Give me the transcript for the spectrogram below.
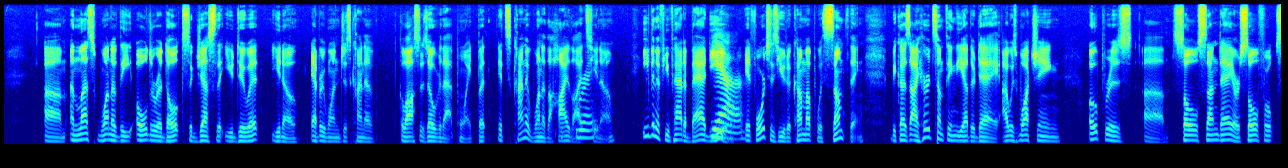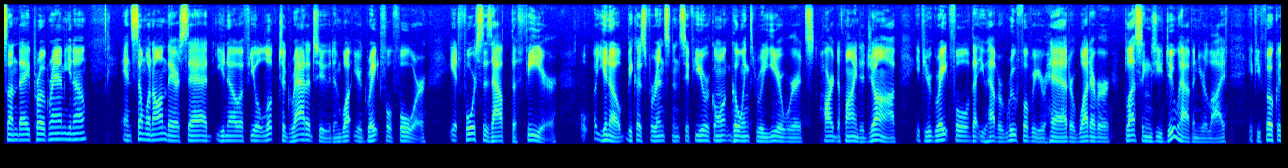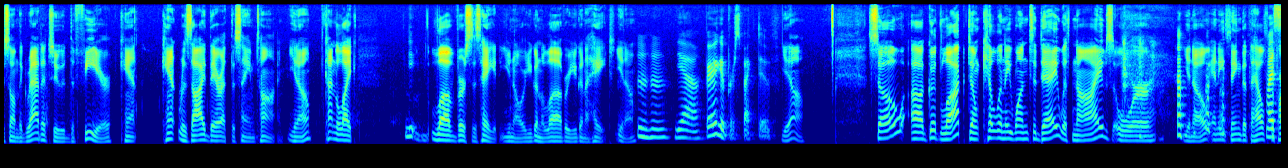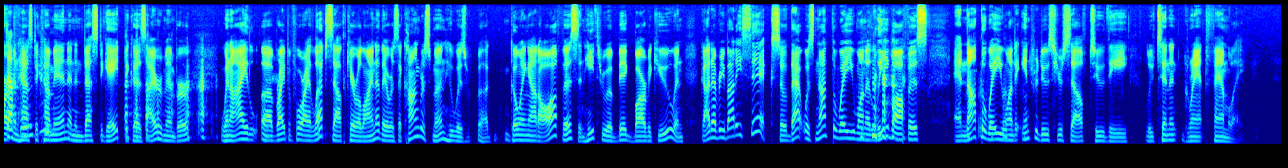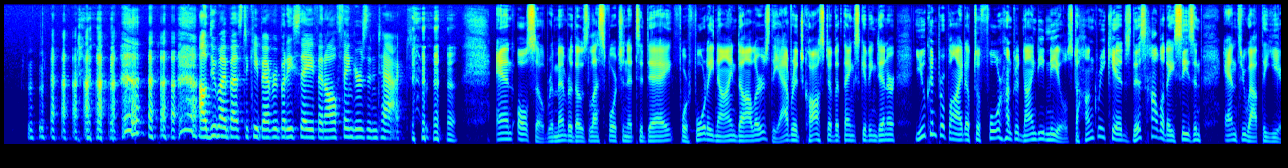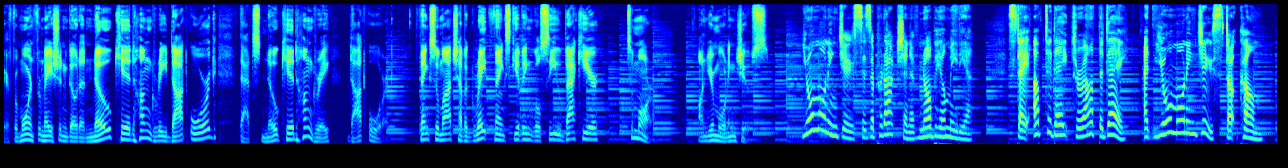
um, unless one of the older adults suggests that you do it, you know, everyone just kind of glosses over that point. But it's kind of one of the highlights, you know. Even if you've had a bad year, Yeah. it forces you to come up with something. Because I heard something the other day. I was watching Oprah's uh, Soul Sunday or Soulful Sunday program, you know, and someone on there said, you know, if you'll look to gratitude and what you're grateful for, it forces out the fear. You know, because for instance, if you're going going through a year where it's hard to find a job, if you're grateful that you have a roof over your head or whatever blessings you do have in your life, if you focus on the gratitude, the fear can't can't reside there at the same time. You know, kind of like love versus hate. You know, are you going to love or are you going to hate? You know. Mm-hmm. Yeah, very good perspective. Yeah. So, uh, good luck. Don't kill anyone today with knives or You know, anything that the health My department has to come in and investigate. Because I remember when I, uh, right before I left South Carolina, there was a congressman who was uh, going out of office and he threw a big barbecue and got everybody sick. So that was not the way you want to leave office and not the way you want to introduce yourself to the Lieutenant Grant family. I'll do my best to keep everybody safe and all fingers intact. And also, remember those less fortunate today. For $49, the average cost of a Thanksgiving dinner, you can provide up to 490 meals to hungry kids this holiday season and throughout the year. For more information, go to nokidhungry.org. That's nokidhungry.org. Thanks so much. Have a great Thanksgiving. We'll see you back here tomorrow on Your Morning Juice. Your Morning Juice is a production of Nob Hill Media. Stay up to date throughout the day at yourmorningjuice.com.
